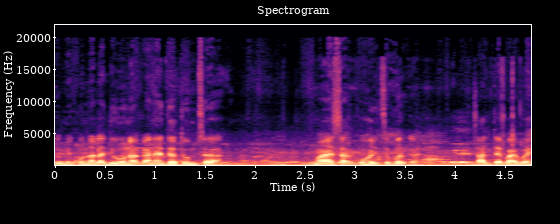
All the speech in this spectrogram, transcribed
तुम्ही कोणाला देऊ नका नाही तर तुमचं माझ्यासारखं व्हायचं बरं का. चालतंय बाय बाय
